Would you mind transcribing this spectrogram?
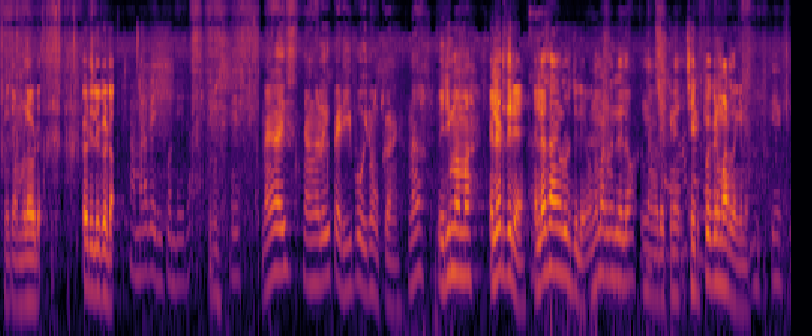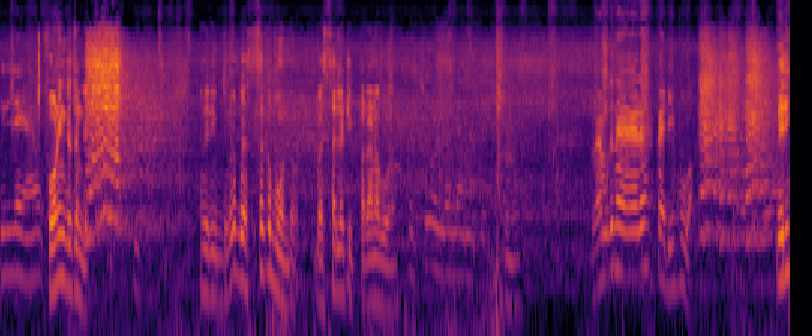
എന്നിട്ട് നമ്മളവിടെ എടിയിലേക്ക് ഇടാം. എന്നാ ഗൈസ് ഞങ്ങൾ പോയി നോക്കാണ്. എന്നാ? വരി മമ്മ എല്ലാം എടുത്തില്ലേ? എല്ലാ സാധനങ്ങളും എടുത്തില്ലേ? ഒന്നും മറന്നില്ലല്ലോ? എന്നാ അതൊക്കെ ചെരുപ്പ് വെക്കണ മറന്നേക്കണേ. ഫോൺ ഞാൻ അടുത്തുണ്ട്. വരി ഇതിവിടെ ബസ്സൊക്കെ പോകണ്ടോ ബസ്സല്ല ടിപ്പറാണ് പോണത് നമുക്ക് നേരെ പെരി പോവാ. വരി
